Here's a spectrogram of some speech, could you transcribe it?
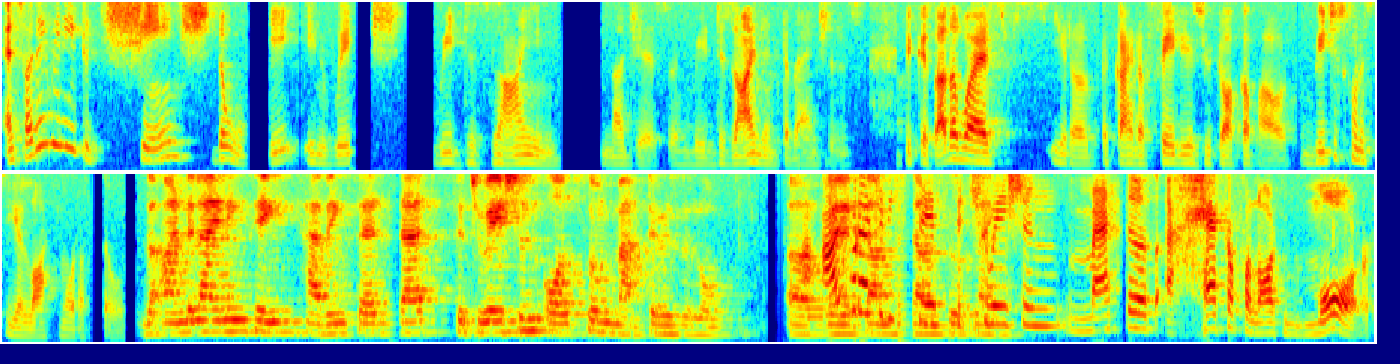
And so I think we need to change the way in which we design nudges and we design interventions because otherwise you know the kind of failures you talk about we're just going to see a lot more of those the underlining thing having said that situation also matters a lot uh, I would actually say situation matters a heck of a lot more.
